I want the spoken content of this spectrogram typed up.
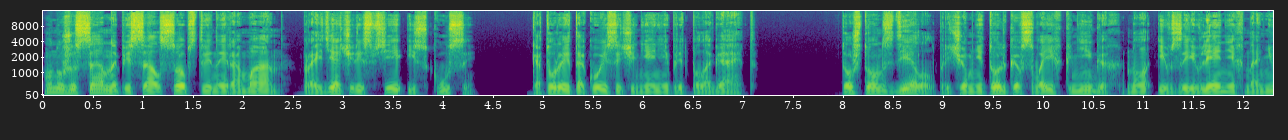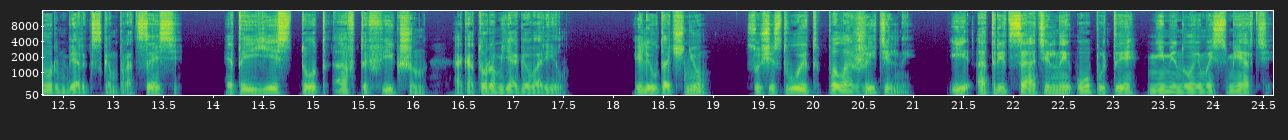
Он уже сам написал собственный роман, пройдя через все искусы, которые такое сочинение предполагает. То, что он сделал, причем не только в своих книгах, но и в заявлениях на Нюрнбергском процессе, это и есть тот автофикшн, о котором я говорил. Или уточню, существует положительный и отрицательный опыты неминуемой смерти,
